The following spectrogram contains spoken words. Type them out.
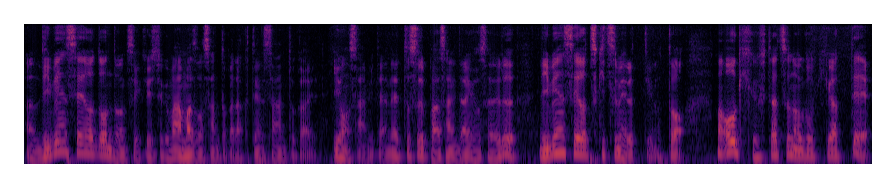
あの利便性をどんどん追求していく、まあ、アマゾンさんとか楽天さんとかイオンさんみたいなネットスーパーさんに代表される利便性を突き詰めるっていうのと、まあ、大きく2つの動きがあって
